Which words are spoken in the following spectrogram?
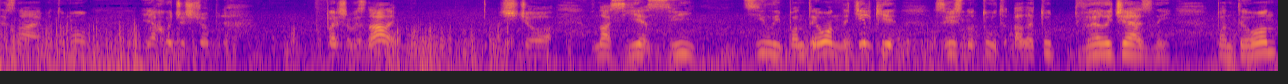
не знаємо. Тому я хочу, щоб, по-перше, ви знали, що в нас є свій цілий пантеон, не тільки, звісно, тут, але тут величезний пантеон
